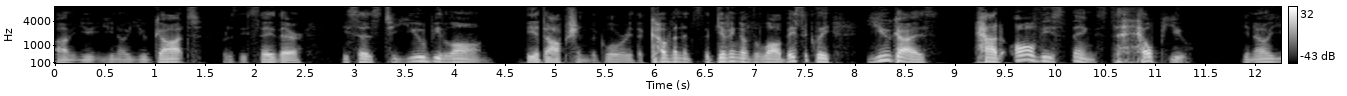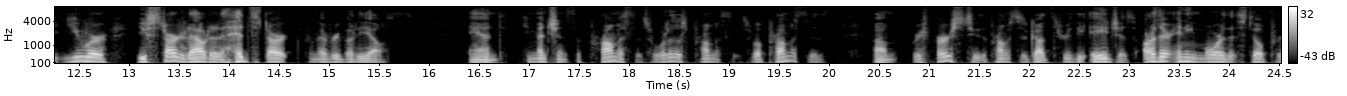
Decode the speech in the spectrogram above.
Um, you, you know, you got, what does he say there? He says, to you belong the adoption, the glory, the covenants, the giving of the law. Basically, you guys had all these things to help you. You know, you were, you started out at a head start from everybody else. And he mentions the promises. Well, what are those promises? Well, promises um, refers to the promises of God through the ages. Are there any more that still per-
